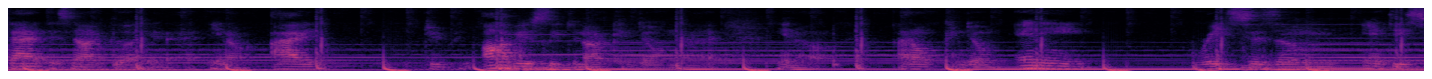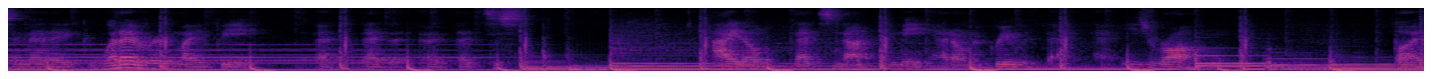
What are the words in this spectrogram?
that is not good. And, you know, I do, obviously do not condone that You know I don't condone any racism, anti-Semitic, whatever it might be. Uh, that, uh, that's just I don't. That's not me. I don't agree with that. He's wrong. But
